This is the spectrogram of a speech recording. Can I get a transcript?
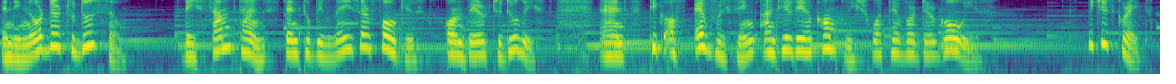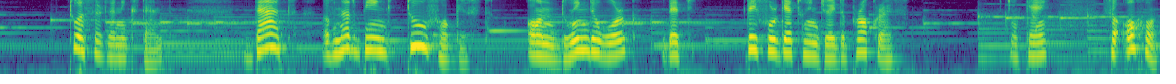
And in order to do so, they sometimes tend to be laser focused on their to do list and tick off everything until they accomplish whatever their goal is. Which is great, to a certain extent. That of not being too focused on doing the work that they forget to enjoy the progress. Okay? So, ojo,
